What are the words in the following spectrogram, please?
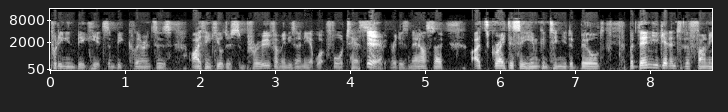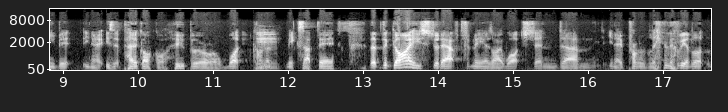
putting in big hits and big clearances, I think he'll just improve. I mean, he's only at what four tests, yeah. whatever it is now. So it's great to see him continue to build. But then you get into the funny bit. You know, is it Pocock or Hooper or what kind mm. of mix up there? The, the, guy who stood out for me as I watched, and um, you know, probably there'll be a lot,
